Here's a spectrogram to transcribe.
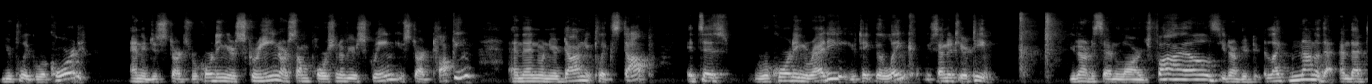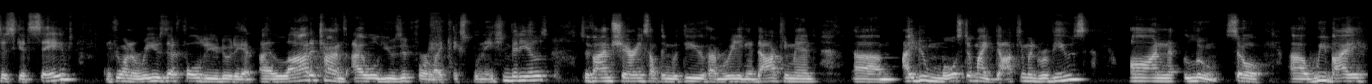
You click record, and it just starts recording your screen or some portion of your screen. You start talking, and then when you're done, you click stop. It says recording ready. You take the link, you send it to your team. You don't have to send large files. You don't have to do like none of that. And that just gets saved. And if you want to reuse that folder, you do it again. A lot of times I will use it for like explanation videos. So if I'm sharing something with you, if I'm reading a document, um, I do most of my document reviews on Loom. So uh, we buy,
